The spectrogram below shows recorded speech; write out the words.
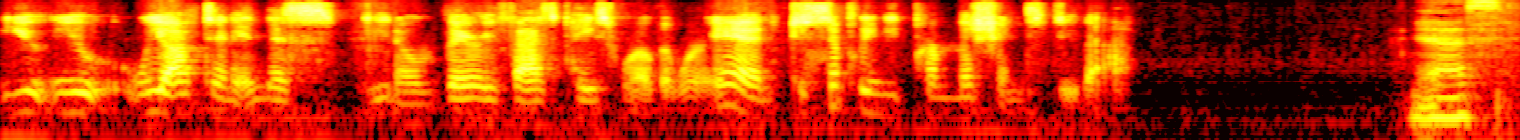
you you we often in this you know very fast paced world that we're in just simply need permission to do that. Yes,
